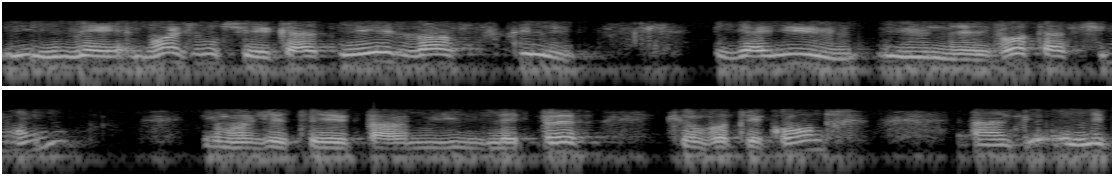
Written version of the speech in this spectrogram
mais moi, je me suis écarté lorsqu'il y a eu une votation et moi j'étais parmi les peu qui ont voté contre, les,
